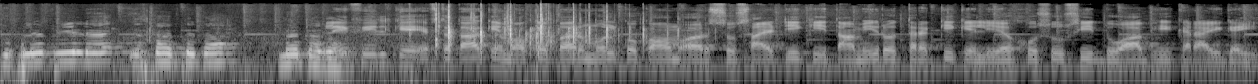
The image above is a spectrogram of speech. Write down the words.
जो प्ले फील्ड है इसका अफ्ताह मैं कर प्ले फील्ड के अफ्ताह के मौके पर मुल्क कौम और सोसाइटी की तमीर व तरक्की के लिए खसूसी दुआ भी कराई गई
